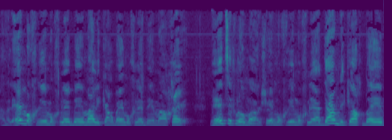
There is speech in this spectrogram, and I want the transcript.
אבל אין מוכרים אוכלי בהמה, לקח בהם אוכלי בהמה אחרת. ואין צריך לומר שאין מוכרים אוכלי אדם, לקח בהם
